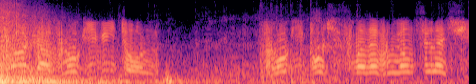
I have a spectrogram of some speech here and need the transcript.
Uwaga, wrogi Witol. Wrogi pocisk manewrujący leci.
